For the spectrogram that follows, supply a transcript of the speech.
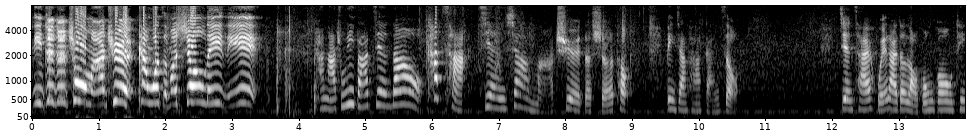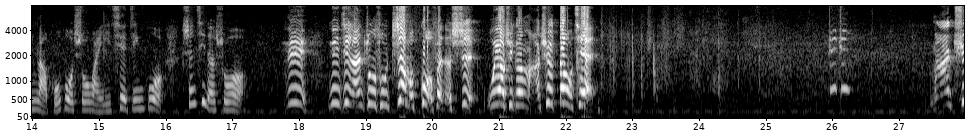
你这只臭麻雀，看我怎么修理你！他拿出一把剪刀，咔嚓剪下麻雀的舌头，并将它赶走。剪裁回来的老公公听老婆婆说完一切经过，生气的说：“你你竟然做出这么过分的事！我要去跟麻雀道歉。”，麻雀，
